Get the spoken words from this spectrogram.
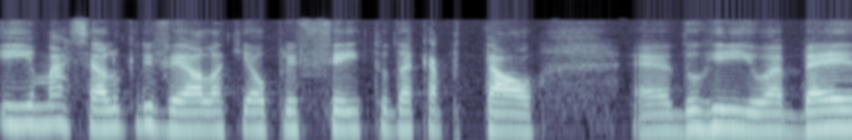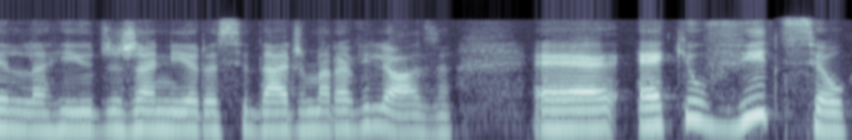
e Marcelo Crivella, que é o prefeito da capital é, do Rio, a bela Rio de Janeiro, a cidade maravilhosa. É, é que o Witzel,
